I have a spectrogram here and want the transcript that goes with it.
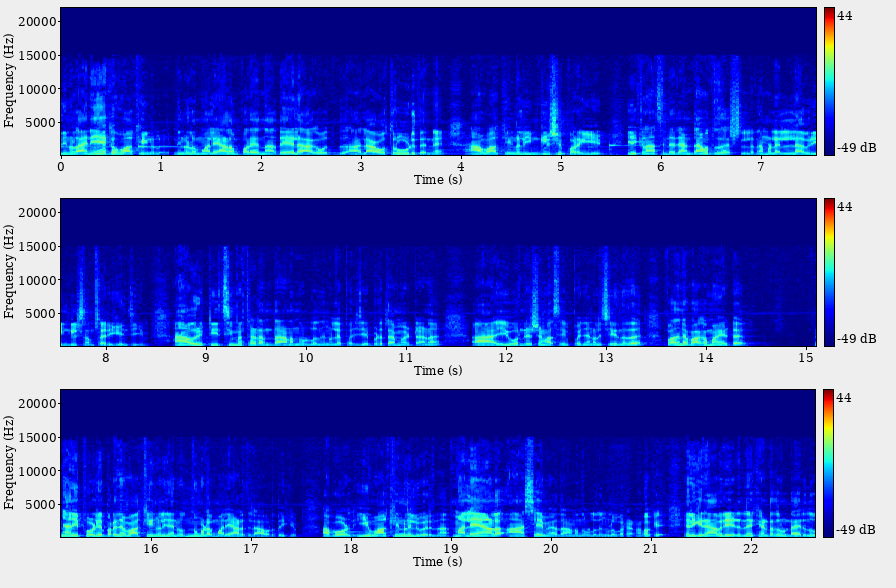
നിങ്ങൾ അനേക വാക്യങ്ങൾ നിങ്ങൾ മലയാളം പറയുന്ന അതേ ലാഘവ ലാഘവത്തോടുകൂടി തന്നെ ആ വാക്യങ്ങൾ ഇംഗ്ലീഷിൽ പറയുകയും ഈ ക്ലാസ്സിന്റെ രണ്ടാമത്തെ സെഷനിൽ നമ്മളെല്ലാവരും ഇംഗ്ലീഷ് സംസാരിക്കുകയും ചെയ്യും. ആ ഒരു ടീച്ചിങ് മെത്തേഡ് എന്താണെന്നുള്ളത് നിങ്ങളെ പരിചയപ്പെടുത്താൻ വേണ്ടിയിട്ടാണ് ഈ ഓറിയന്റേഷൻ ക്ലാസ് ഇപ്പോൾ ഞങ്ങൾ ചെയ്യുന്നത്. അപ്പോൾ അതിന്റെ ഭാഗമായിട്ട് ഞാനിപ്പോൾ ഈ പറഞ്ഞ വാക്യങ്ങൾ ഞാൻ ഒന്നും കൂടെ മലയാളത്തിൽ ആവർത്തിക്കും. അപ്പോൾ ഈ വാക്യങ്ങളിൽ വരുന്ന മലയാള ആശയം ഏതാണെന്നുള്ളത് നിങ്ങൾ പറയണം. ഓക്കെ. എനിക്ക് രാവിലെ എഴുന്നേക്കേണ്ടതുണ്ടായിരുന്നു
